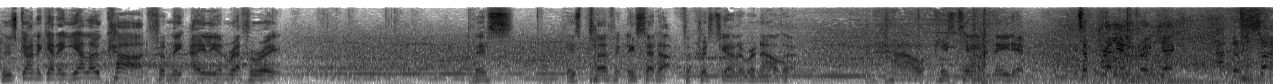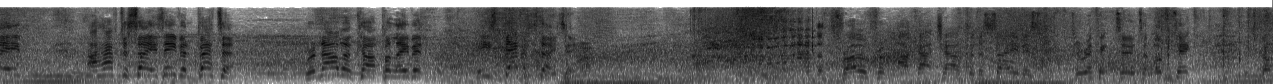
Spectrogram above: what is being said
who's going to get a yellow card from the alien referee. This is perfectly set up for Cristiano Ronaldo. And how his team need him. It's a brilliant free kick, and the save, I have to say, is even better. Ronaldo can't believe it. He's devastated. The throw from Arkachow to the save is terrific too to Uktik. He's got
